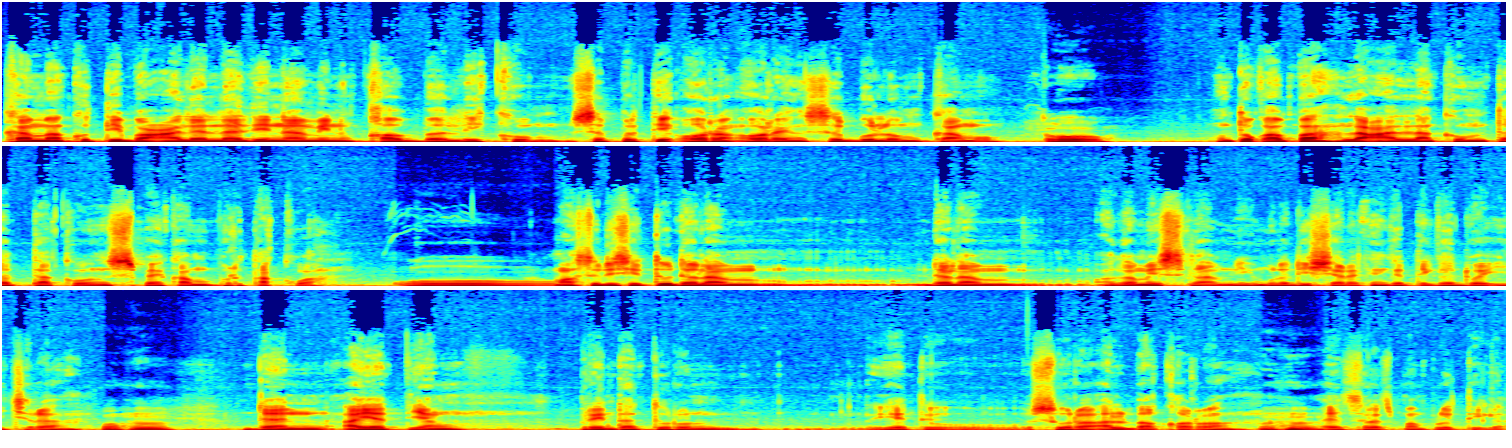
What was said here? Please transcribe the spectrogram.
kama kutiba alal ladzina min qablikum seperti orang-orang yang sebelum kamu Oh. untuk apa la'allakum tattaqun supaya kamu bertakwa Oh. Maksud di situ dalam dalam agama Islam ni mulai disyaratkan ketika dua hijrah Mhm. dan ayat yang perintah turun yaitu surah Al-Baqarah ayat 193.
